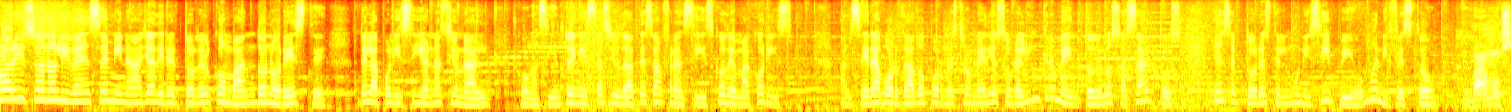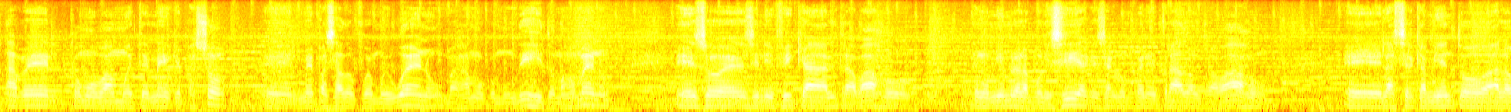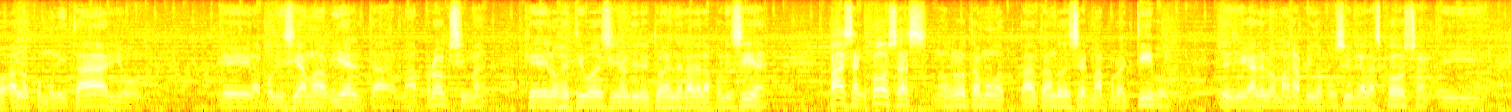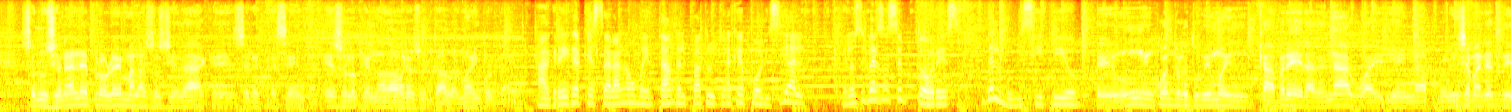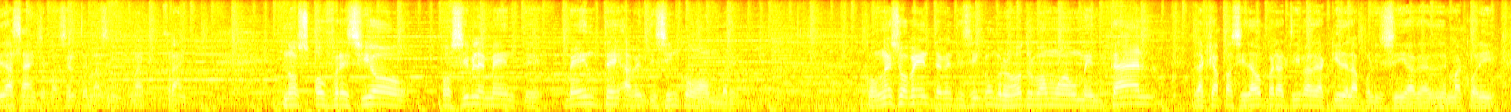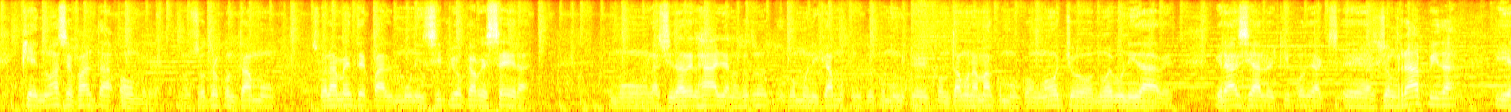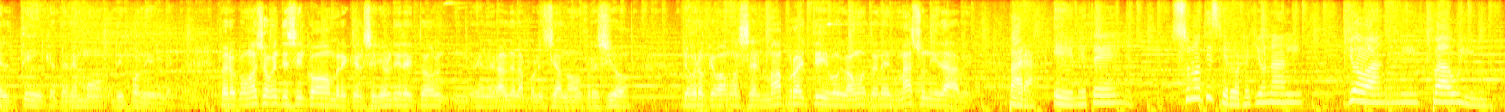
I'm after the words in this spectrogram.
Horizon Olivense Minaya, director del Comando Noreste de la Policía Nacional, con asiento en esta ciudad de San Francisco de Macorís, al ser abordado por nuestro medio sobre el incremento de los asaltos en sectores del municipio, manifestó. Vamos a ver cómo vamos este mes que pasó. El mes pasado fue muy bueno, bajamos como un dígito más o menos. Eso significa el trabajo de los miembros de la policía que se han compenetrado al trabajo, eh, el acercamiento a lo, comunitario, eh, la policía más abierta, más próxima, que es el objetivo del señor director general de la policía. Pasan cosas, nosotros estamos tratando de ser más proactivos, de llegarle lo más rápido posible a las cosas y solucionar el problema a la sociedad que se le presenta. Eso es lo que nos ha dado resultados más importantes. Agrega que estarán aumentando el patrullaje policial en los diversos sectores del municipio. En un encuentro que tuvimos en Cabrera de Nagua y en la provincia de María Trinidad Sánchez, para ser más, más franco, nos ofreció posiblemente 20 a 25 hombres. Con esos 20, 25 hombres nosotros vamos a aumentar la capacidad operativa de aquí de la policía de, de Macorís, que no hace falta hombres. Nosotros contamos solamente para el municipio cabecera como la ciudad del Jaya, nosotros comunicamos, eh, contamos nada más como con 8 o 9 unidades, gracias a los equipos de eh, acción rápida y el team que tenemos disponible. Pero con esos 25 hombres que el señor director general de la policía nos ofreció, yo creo que vamos a ser más proactivos y vamos a tener más unidades. Para NTN, su noticiero regional, Joanny Paulino.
